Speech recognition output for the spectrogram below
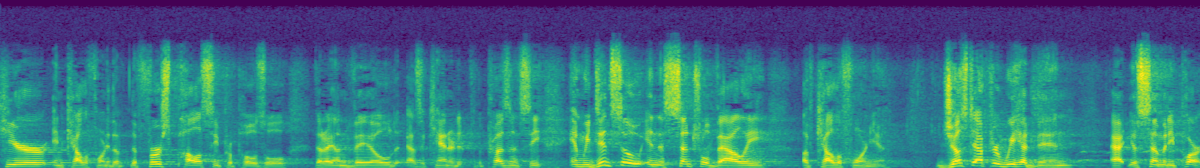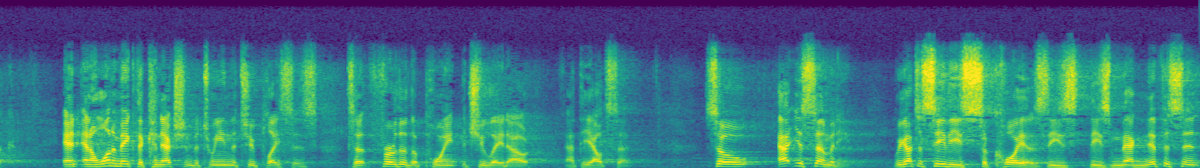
here in California, the, the first policy proposal that I unveiled as a candidate for the presidency. And we did so in the Central Valley of California, just after we had been at Yosemite Park. And, and I want to make the connection between the two places to further the point that you laid out at the outset. So at Yosemite, we got to see these sequoias, these, these magnificent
